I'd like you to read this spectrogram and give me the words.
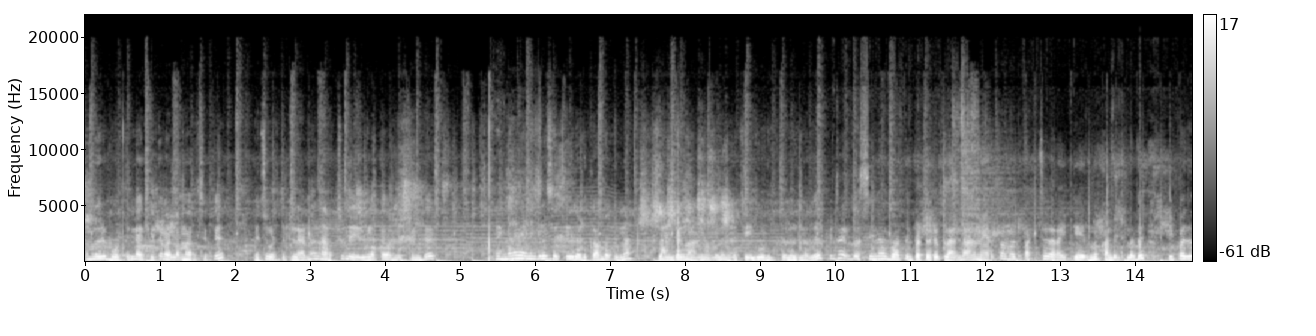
നമ്മളൊരു ബോട്ടിലാക്കിയിട്ട് വെള്ളം നിറച്ചിട്ട് വെച്ച് കൊടുത്തിട്ടുള്ളതാണ്. നിറച്ചും വേരുകളൊക്കെ വന്നിട്ടുണ്ട്. എങ്ങനെ വേണമെങ്കിലും സെറ്റ് ചെയ്തെടുക്കാൻ പറ്റുന്ന പ്ലാന്റുകളാണ് നമ്മളിങ്ങനെ ചെയ്ത് കൊടുത്തിട്ടുള്ളത്. ഇത് ഡ്രസ്സിന വിഭാഗത്തിൽപ്പെട്ട ഒരു പ്ലാന്റാണ് നേരത്തെ നമ്മളൊരു പച്ച വെറൈറ്റി ആയിരുന്നു കണ്ടിട്ടുള്ളത്. ഇപ്പോൾ ഇത്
